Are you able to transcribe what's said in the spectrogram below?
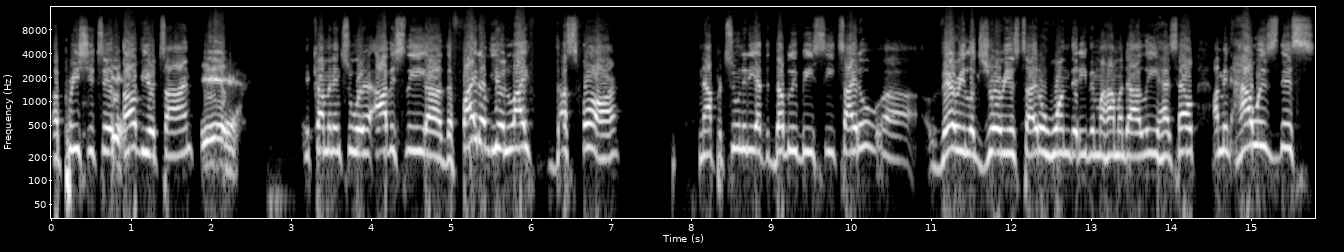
appreciative yeah. of your time. Yeah. You're coming into it, obviously, uh, the fight of your life thus far. An opportunity at the WBC title, uh, very luxurious title, one that even Muhammad Ali has held. I mean, how is this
